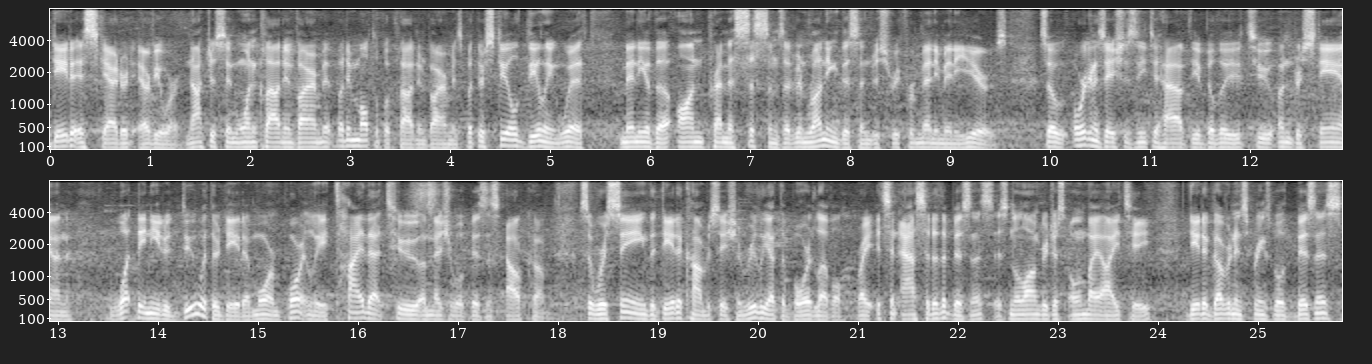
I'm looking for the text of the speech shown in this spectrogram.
data is scattered everywhere, not just in one cloud environment, but in multiple cloud environments. But they're still dealing with many of the on-premise systems that have been running this industry for many, many years. So organizations need to have the ability to understand what they need to do with their data, more importantly, tie that to a measurable business outcome. So we're seeing the data conversation really at the board level, right? It's an asset of the business, it's no longer just owned by IT. Data governance brings both business,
